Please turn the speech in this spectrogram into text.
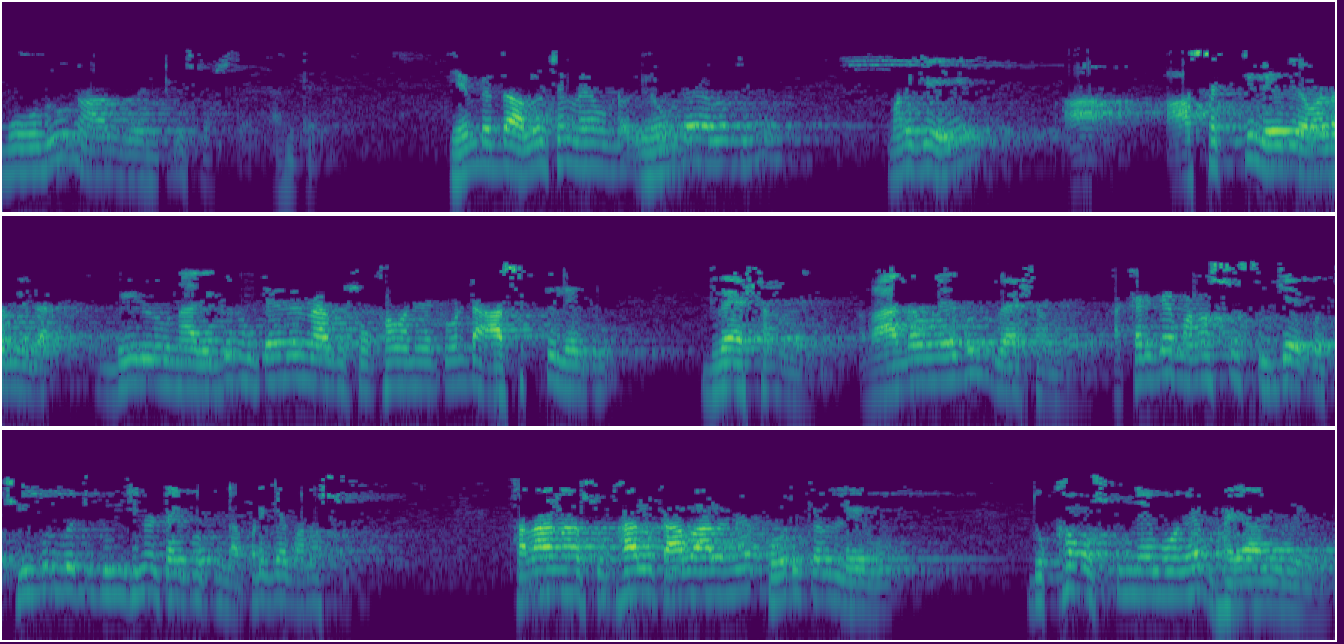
మూడు నాలుగు ఎంట్రీస్ వస్తాయి. అంతే. ఏం పెద్ద ఆలోచనలు ఏముండవు ఏముంటాయి ఆలోచనలు మనకి ఆసక్తి లేదు ఎవరి మీద. వీళ్ళు నా దగ్గర ఉంటేనే నాకు సుఖం అనేటువంటి ఆసక్తి లేదు. ద్వేషం లేదు. రాగం లేదు ద్వేషం లేదు. అక్కడికే మనస్సు శుద్ధి అయిపోతుంది చీపురు పెట్టి పిలిచినట్టు అయిపోతుంది. అప్పటికే మనస్సు. ఫలానా సుఖాలు కావాలనే కోరికలు లేవు. దుఃఖం వస్తుందేమోనే భయాలు లేవు.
